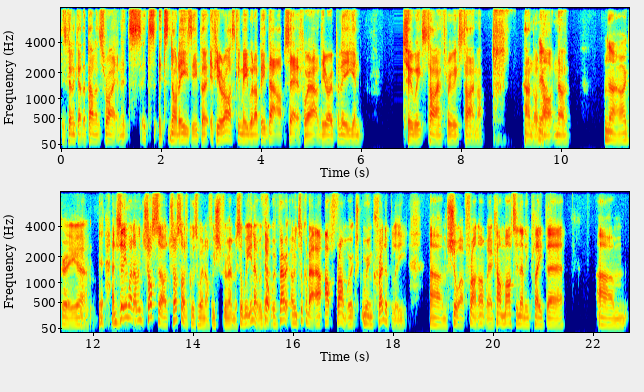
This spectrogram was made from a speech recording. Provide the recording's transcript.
he's going to get the balance right, and it's it's it's not easy. But if you're asking me, would I be that upset if we're out of the Europa League in two weeks' time, three weeks' time? I, hand on yeah. heart, no. No, I agree. Yeah, mm. yeah. And does anyone? I mean, Trossard, Trossard, of course, went off. We should remember. So we, you know, we've got we're very. I mean, talk about up front. We're we're incredibly um, short up front, aren't we? Carl Martinelli played there um,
